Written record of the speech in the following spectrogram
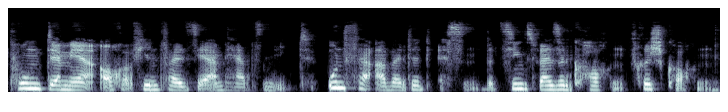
Punkt, der mir auch auf jeden Fall sehr am Herzen liegt. Unverarbeitet essen, beziehungsweise kochen, frisch kochen.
